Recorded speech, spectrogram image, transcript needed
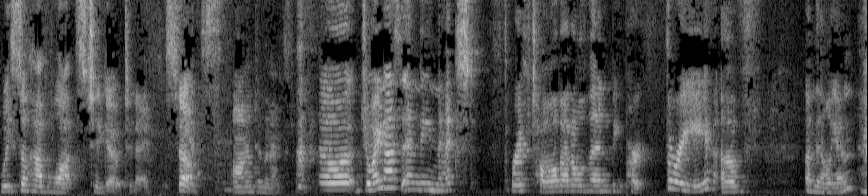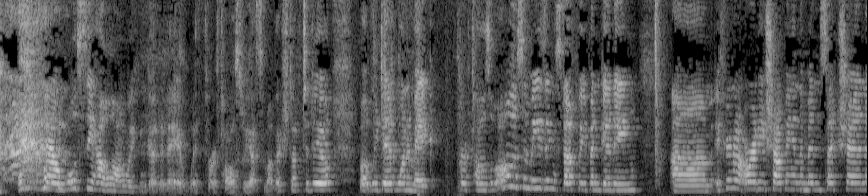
we still have lots to go today. So yes. on to the next. So join us in the next thrift haul. That'll then be part three of a million. and we'll see how long we can go today with thrift hauls. We got some other stuff to do, but we did want to make thrift hauls of all this amazing stuff we've been getting. Um, if you're not already shopping in the men's section,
